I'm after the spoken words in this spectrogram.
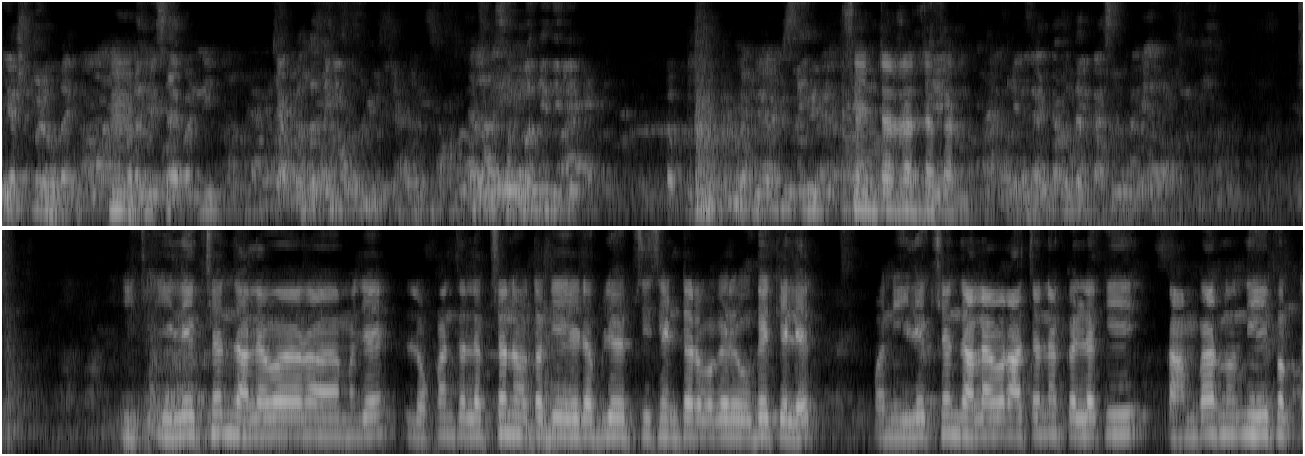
यश मिळवलं आहे फडणवीस साहेबांनी ज्या पद्धतीने त्याला संमती दिली सेंटर रद्द करणं त्याबद्दल काय इलेक्शन झाल्यावर म्हणजे लोकांचं लक्ष नव्हतं की हे डब्ल्यू एफ सी सेंटर वगैरे उभे केलेत. पण इलेक्शन झाल्यावर अचानक कळलं की कामगार नोंदणी ही फक्त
